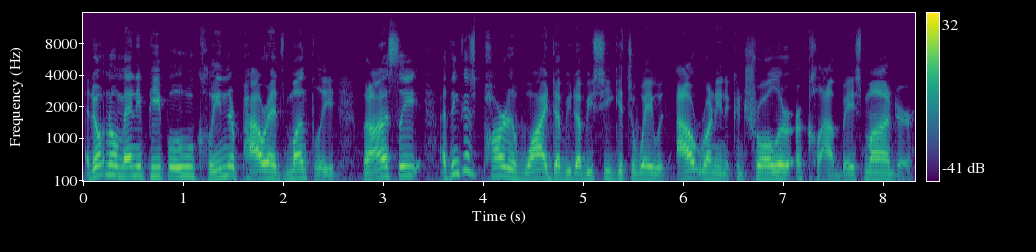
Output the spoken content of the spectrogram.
I don't know many people who clean their power heads monthly, but honestly, I think that's part of why WWC gets away without running a controller or cloud-based monitor.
